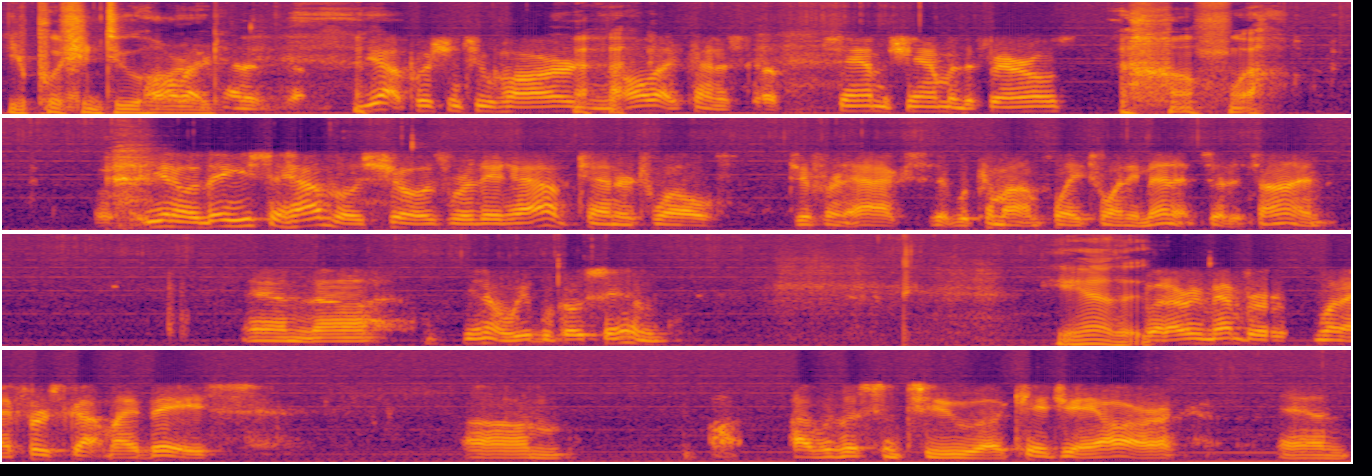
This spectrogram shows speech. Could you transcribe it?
you're pushing too hard. Kind of yeah, pushing too hard and all that kind of stuff. Sam Sham and the Pharaohs. Oh wow. You know, they used to have those shows where they'd have ten or twelve different acts that would come out and play twenty minutes at a time, and uh, you know we would go see them. Yeah, the- but I remember when I first got my bass. Um, I would listen to uh, KJR, and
